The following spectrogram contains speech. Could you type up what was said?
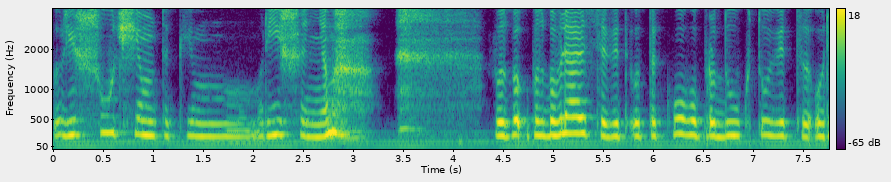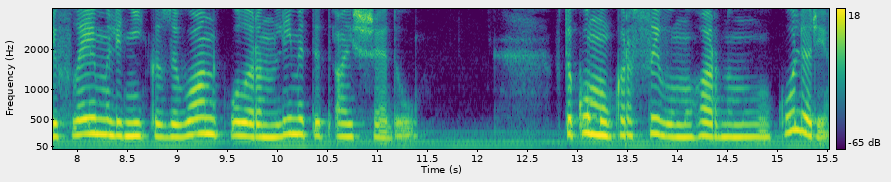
рішучим таким рішенням. Позбавляюся від такого продукту від Oriflame, лінійка The One Color Unlimited Eyeshadow. В такому красивому, гарному кольорі.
